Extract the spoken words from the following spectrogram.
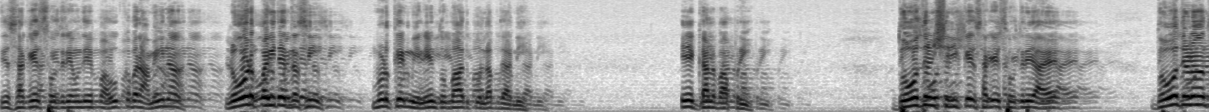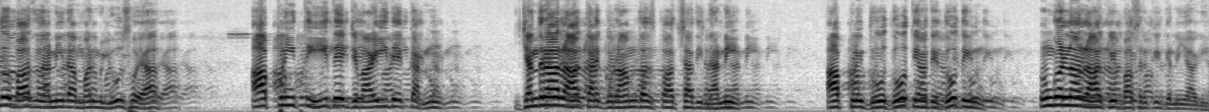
ਤੇ ਸਕੇ ਸੋਦਰੇ ਆਉਂਦੇ ਭਾਊ ਘਬਰਾਵੀਂ ਨਾ। ਲੋੜ ਪਈ ਤੇ ਦਸੀ, ਮੁੜ ਕੇ ਮਹੀਨੇ ਤੋਂ ਬਾਅਦ ਕੋ ਲੱਭਦਾ ਨਹੀਂ। ਇਹ ਗੱਲ ਵਾਪਰੀ। ਦੋ ਦਿਨ ਸ਼ਰੀਕੇ ਸਗੇ ਸੁਧਰੇ ਆਏ। ਦੋ ਦਿਨਾਂ ਤੋਂ ਬਾਅਦ ਨਾਨੀ ਦਾ ਮਨ ਮਯੂਸ ਹੋਇਆ। ਆਪਣੀ ਧੀ ਤੇ ਜਵਾਈ ਦੇ ਘਰ ਨੂੰ ਜੰਦਰਾ ਲਾ ਕਰ ਗੁਰੂ ਰਾਮਦਾਸ ਪਾਤਸ਼ਾਹ ਦੀ ਨਾਨੀ, ਆਪਣੀ ਦੋ ਦੋਤਿਆਂ ਤੇ ਦੋਤੀ ਨੂੰ ਉਂਗਲ ਨਾਲ ਲਾ ਕੇ ਬਸਰ ਕੀ ਗੱਲੀ ਆ ਗਈ।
